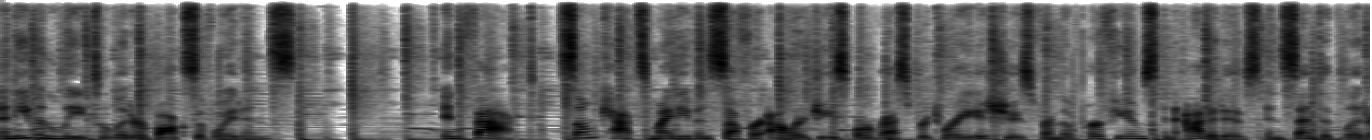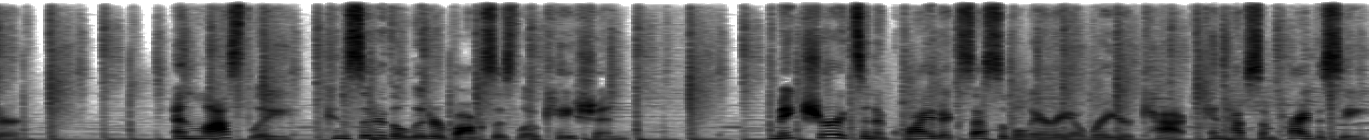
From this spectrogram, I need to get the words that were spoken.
and even lead to litter box avoidance. In fact, some cats might even suffer allergies or respiratory issues from the perfumes and additives in scented litter. And lastly, consider the litter box's location. Make sure it's in a quiet accessible area where your cat can have some privacy.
